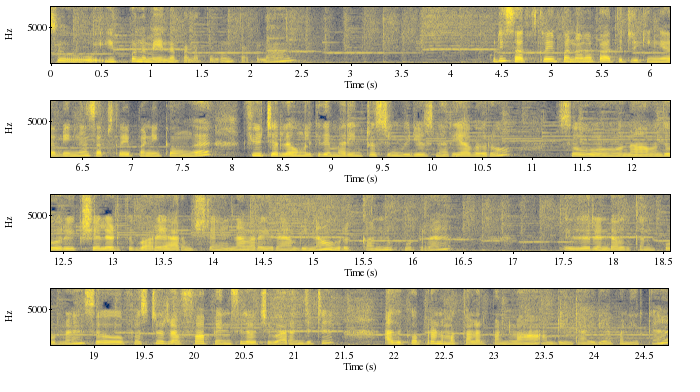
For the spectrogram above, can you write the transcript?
ஸோ இப்போ நம்ம என்ன பண்ண போகிறோம்னு பார்க்கலாம். குடி சப்ஸ்கிரைப் பண்ணாமல் பார்த்துட்ருக்கீங்க அப்படின்னா சப்ஸ்கிரைப் பண்ணிக்கோங்க. ஃப்யூச்சரில் உங்களுக்கு இதே மாதிரி இன்ட்ரெஸ்டிங் வீடியோஸ் நிறையா வரும். ஸோ நான் வந்து ஒரு எக்ஷியல் எடுத்து வரைய ஆரம்பிச்சிட்டேன். என்ன வரைகிறேன் அப்படின்னா ஒரு கண் போட்டுறேன். இது ரெண்டாவது கண் போடுறேன். ஸோ ஃபஸ்ட்டு ரஃப்பாக பென்சிலை வச்சு வரைஞ்சிட்டு அதுக்கப்புறம் நம்ம கலர் பண்ணலாம் அப்படின்ட்டு ஐடியா பண்ணியிருக்கேன்.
